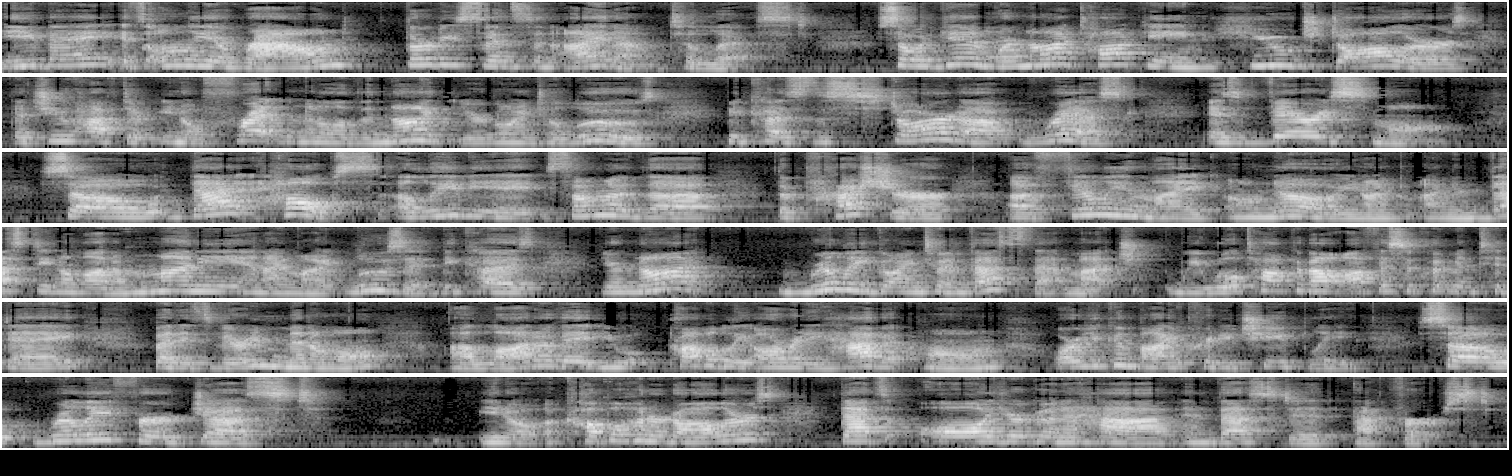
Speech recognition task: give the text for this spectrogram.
eBay, it's only around 30 cents an item to list. So again, we're not talking huge dollars that you have to, you know, fret in the middle of the night that you're going to lose because the startup risk is very small. So that helps alleviate some of the, the pressure of feeling like, oh no, you know, I'm, I'm investing a lot of money and I might lose it because you're not really going to invest that much. We will talk about office equipment today, but it's very minimal. A lot of it you probably already have at home or you can buy pretty cheaply. So really for just, you know, a couple hundred dollars, that's all you're going to have invested at first.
